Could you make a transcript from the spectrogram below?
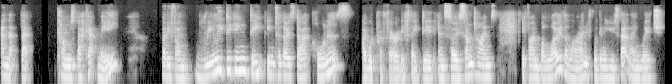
and that that comes back at me. But if I'm really digging deep into those dark corners, I would prefer it if they did. And so sometimes, if I'm below the line, if we're going to use that language,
